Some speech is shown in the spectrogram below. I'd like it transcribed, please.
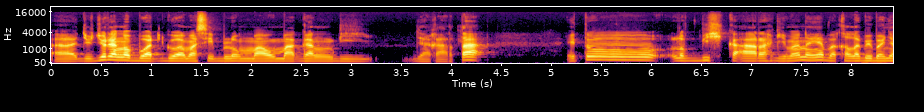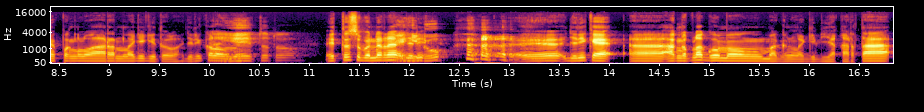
Eh, jujur yang ngebuat gue masih belum mau magang di Jakarta itu lebih ke arah gimana ya bakal lebih banyak pengeluaran lagi gitu loh. Jadi kalau Nah, iya itu tuh itu sebenarnya jadi hidup. Eh, jadi kayak eh, anggaplah gue mau magang lagi di Jakarta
